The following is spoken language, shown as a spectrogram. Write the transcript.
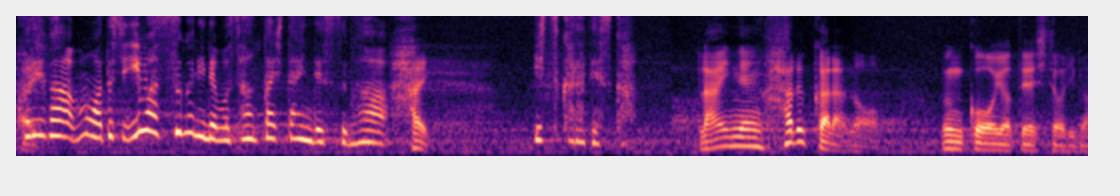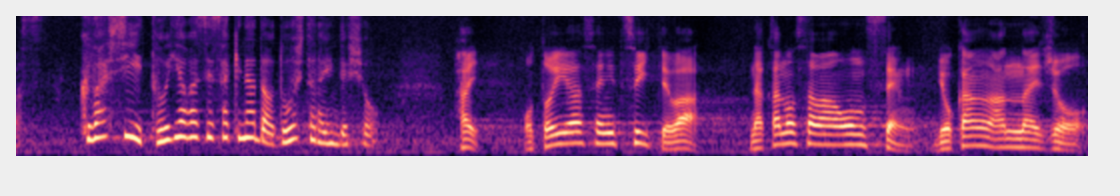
これはもう私今すぐにでも参加したいんですが、はい、いつからですか？来年春からの運行を予定しております。詳しい問い合わせ先などはどうしたらいいんでしょう？はい。お問い合わせについては中野沢温泉旅館案内所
